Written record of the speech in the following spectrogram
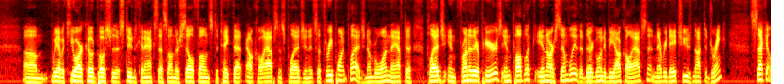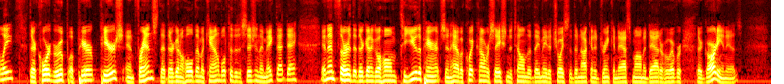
Um, we have a QR code poster that students can access on their cell phones to take that alcohol absence pledge, and it's a three point pledge. Number one, they have to pledge in front of their peers in public in our assembly that they're going to be alcohol abstinent and every day choose not to drink. Secondly, their core group of peer, peers and friends that they're going to hold them accountable to the decision they make that day. And then third, that they're going to go home to you, the parents, and have a quick conversation to tell them that they made a choice that they're not going to drink and ask mom and dad or whoever their guardian is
